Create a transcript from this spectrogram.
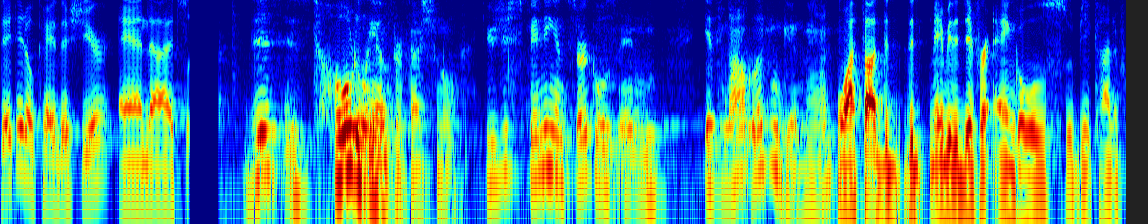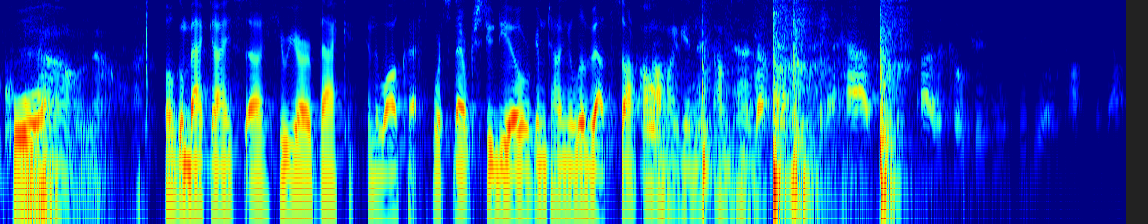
they did okay this year, and uh, it's. This is totally unprofessional. You're just spinning in circles and it's not looking good, man. Well, I thought that maybe the different angles would be kind of cool. No, no. Welcome back, guys. Uh, here we are back in the Wildcat Sports Network studio. We're going to be talking a little bit about the soccer. Oh my goodness, I'm done. That I have uh, the coaches in the studio talking about.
